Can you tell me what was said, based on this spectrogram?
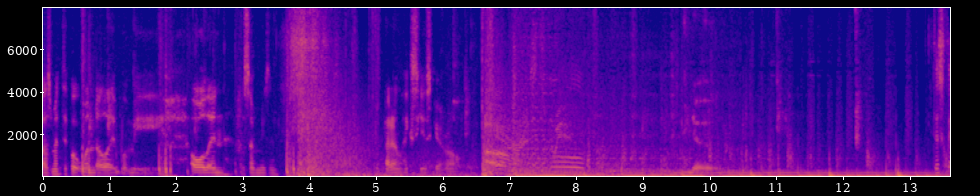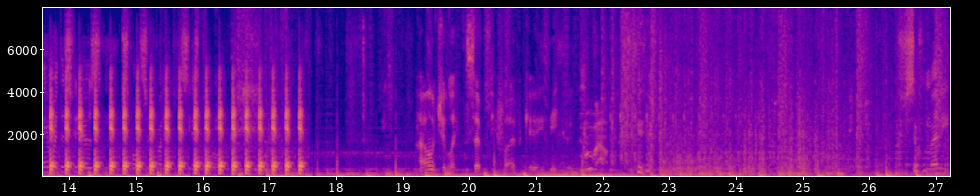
I was meant to put one dollar, it put me all in for some reason. I don't like CS:GO at all. No. No. Disclaimer: This video is sponsored by CS:GO. How would you like the 75k Nikos? Move out. So many.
